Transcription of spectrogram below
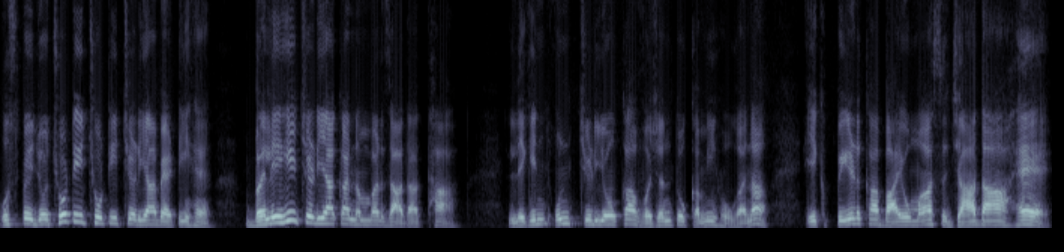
उस पर जो छोटी छोटी चिड़िया बैठी हैं, भले ही चिड़िया का नंबर ज़्यादा था, लेकिन उन चिड़ियों का वज़न तो कमी होगा ना। एक पेड़ का बायोमास ज़्यादा है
